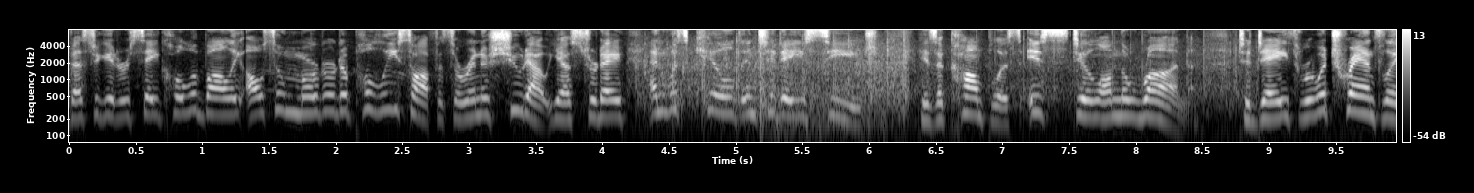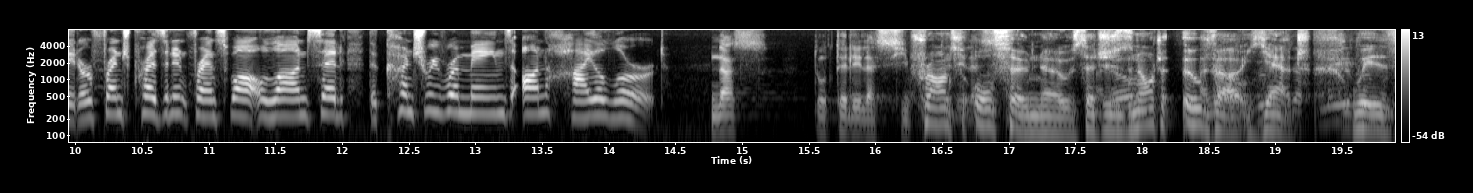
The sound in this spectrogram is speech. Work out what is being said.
Investigators say Coulibaly also murdered a police officer in a shootout yesterday and was killed in today's siege. His accomplice is still on the run. Today, through a translator, French President Francois Hollande said the country remains on high alert. France also knows that it is not over yet with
